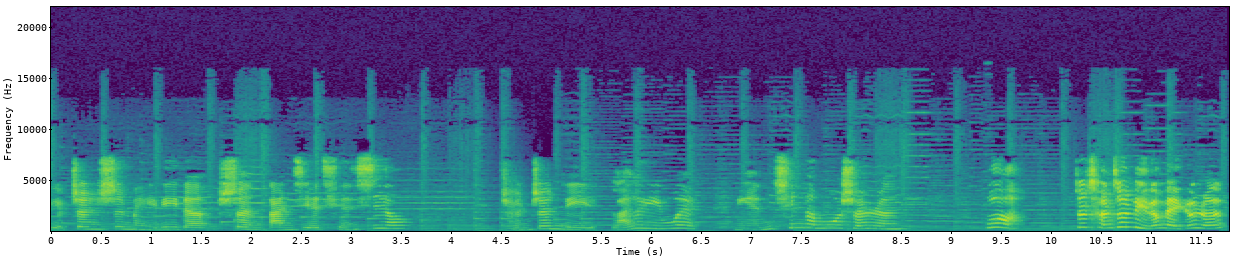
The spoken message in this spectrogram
也正是美丽的圣诞节前夕哦。城镇里来了一位年轻的陌生人。哇，这城镇里的每个人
